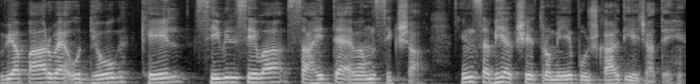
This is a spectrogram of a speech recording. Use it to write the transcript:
व्यापार व उद्योग, खेल, सिविल सेवा, साहित्य एवं शिक्षा। इन सभी क्षेत्रों में ये पुरस्कार दिए जाते हैं।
